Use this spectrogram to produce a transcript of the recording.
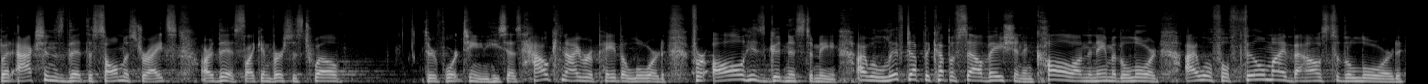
But actions that the psalmist writes are this, like in verses 12 through 14, he says, How can I repay the Lord for all his goodness to me? I will lift up the cup of salvation and call on the name of the Lord. I will fulfill my vows to the Lord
